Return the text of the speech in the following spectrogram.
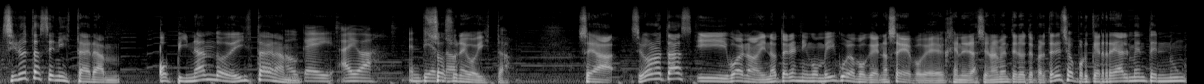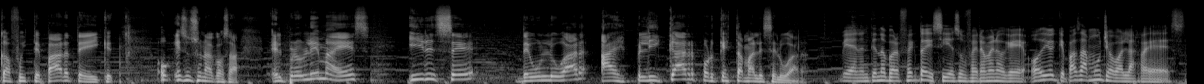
Si no estás en Instagram opinando de Instagram, Ok, ahí va. Entiendo. sos un egoísta. O sea, si vos no estás y bueno, y no tenés ningún vínculo porque, no sé, porque generacionalmente no te pertenece o porque realmente nunca fuiste parte y que... eso es una cosa. El problema es irse de un lugar a explicar por qué está mal ese lugar. Bien, entiendo perfecto y sí, es un fenómeno que odio y que pasa mucho con las redes.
